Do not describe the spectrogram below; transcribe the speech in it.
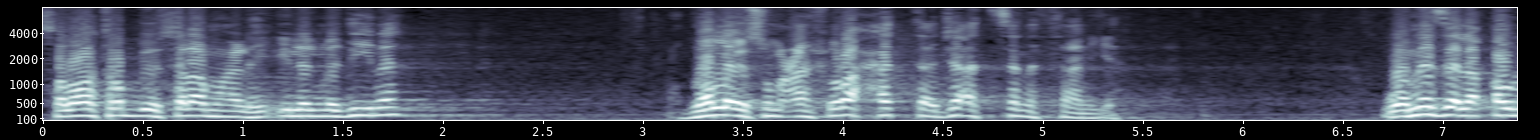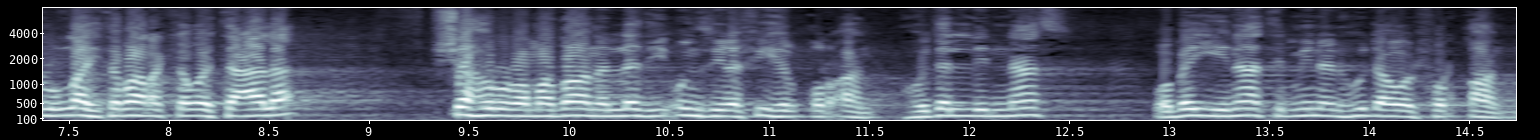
صلوات ربي وسلامه عليه إلى المدينة ظل يصوم عاشوراء حتى جاءت السنة الثانية. ونزل قول الله تبارك وتعالى شهر رمضان الذي أنزل فيه القرآن هدى للناس وبينات من الهدى والفرقان.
